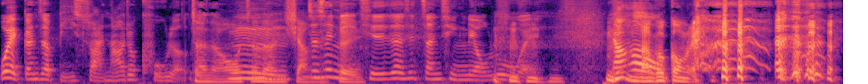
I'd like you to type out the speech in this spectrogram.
我也跟着鼻酸，然后就哭了。真的，我真的很想，嗯就是你其实真的是真情流露哎、然后难过共了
